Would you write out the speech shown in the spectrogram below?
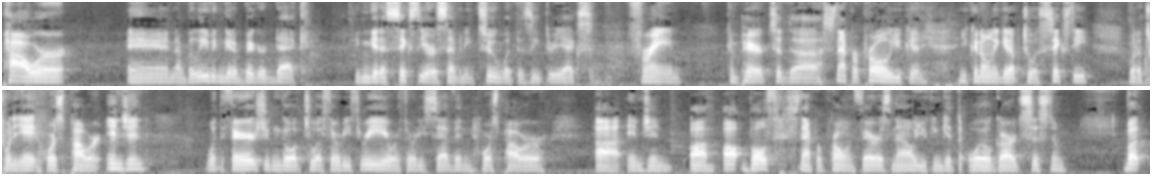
power, and I believe you can get a bigger deck you can get a 60 or a 72 with the Z3X frame compared to the Snapper Pro. You can you can only get up to a 60 with a 28 horsepower engine. With the Ferris you can go up to a 33 or a 37 horsepower uh, engine. Uh, all, both Snapper Pro and Ferris now you can get the oil guard system. But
